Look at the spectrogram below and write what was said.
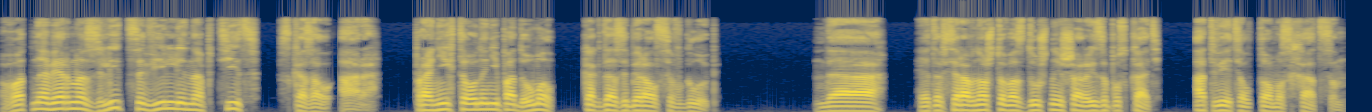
«Вот, наверное, злится Вилли на птиц», — сказал Ара. «Про них-то он и не подумал, когда забирался вглубь». «Да, это все равно, что воздушные шары запускать», — ответил Томас Хадсон.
